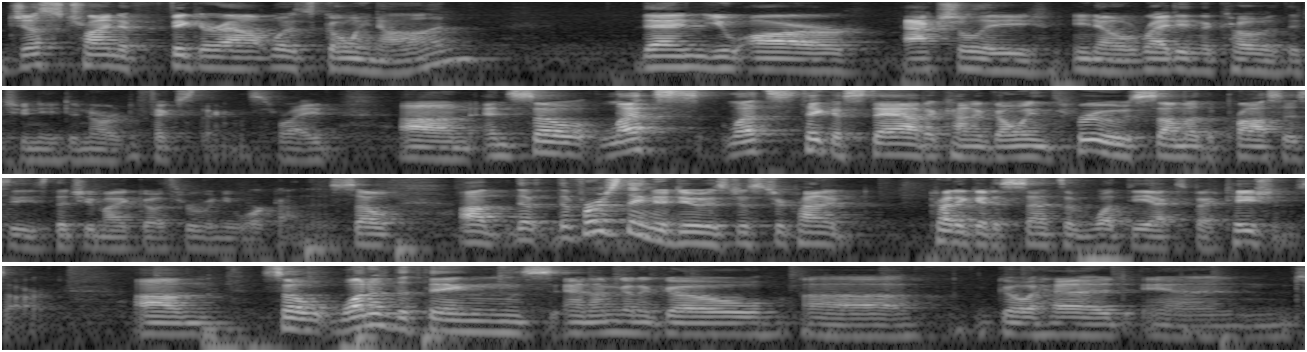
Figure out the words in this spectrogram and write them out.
just trying to figure out what's going on than you are actually, you know, writing the code that you need in order to fix things, right? Um, and so let's let's take a stab at kind of going through some of the processes that you might go through when you work on this. So uh, the, the first thing to do is just to kind of try to get a sense of what the expectations are. Um, so one of the things, and I'm going to go uh, go ahead and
